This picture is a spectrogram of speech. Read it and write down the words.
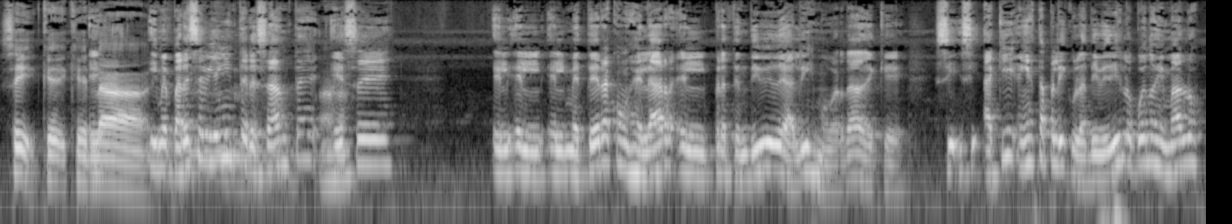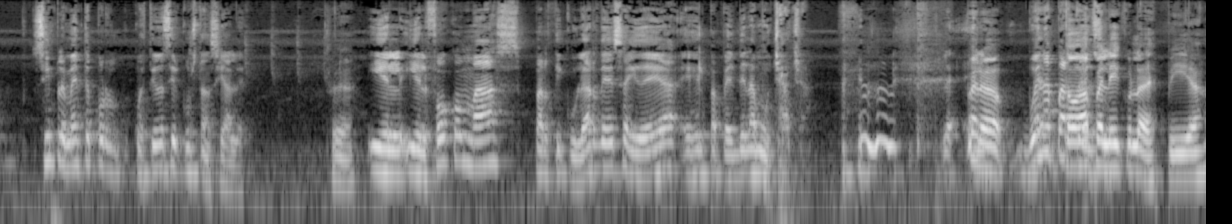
Sí, que, que Eh, la... Y me parece bien interesante Ajá. ese el, el- el meter a congelar el pretendido idealismo, ¿verdad? De que si, si aquí en esta película dividís los buenos y malos simplemente por cuestiones circunstanciales. sí. Y el, y el foco más particular de esa idea es el papel de la muchacha. Pero buena parte toda de película de espías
